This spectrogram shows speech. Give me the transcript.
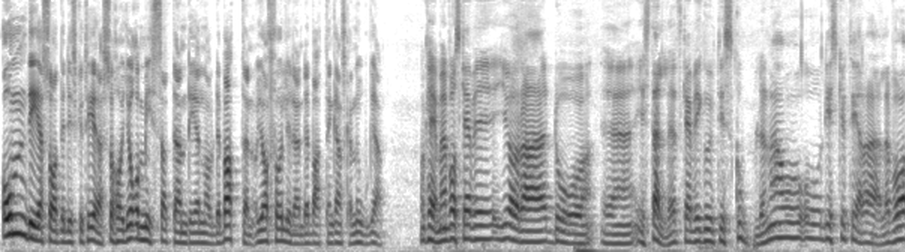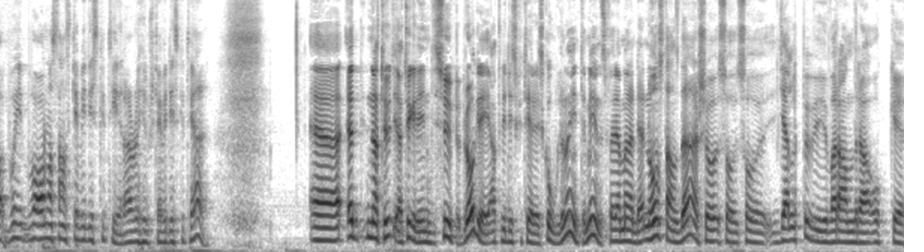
Om det är så att det diskuteras så har jag missat den delen av debatten och jag följer den debatten ganska noga. Okej, okay, men vad ska vi göra då eh, istället? Ska vi gå ut i skolorna och, och diskutera Eller var, var någonstans ska vi diskutera och hur ska vi diskutera det? Eh, eh, naturligt, jag tycker det är en superbra grej att vi diskuterar i skolorna inte minst. För jag menar, det, någonstans där så, så, så, hjälper vi ju varandra och eh,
